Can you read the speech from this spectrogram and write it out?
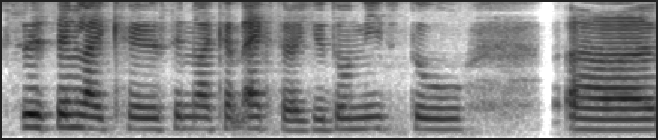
so same like uh, same like an actor. You don't need to uh,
